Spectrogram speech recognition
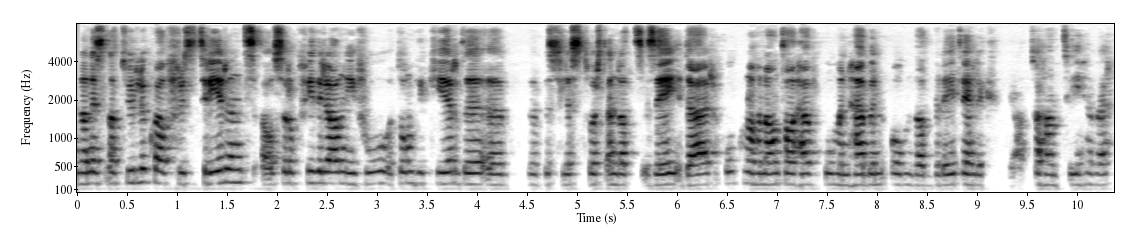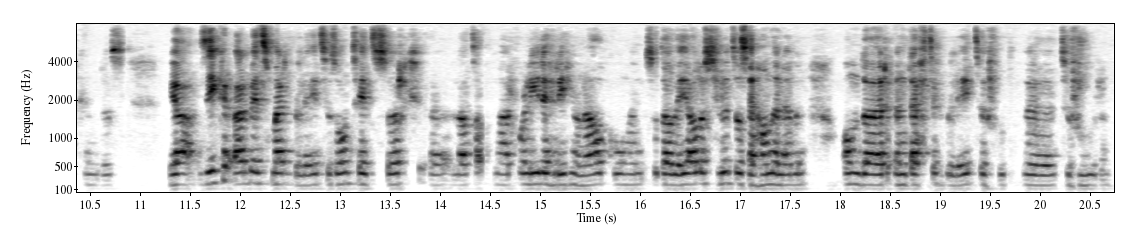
En dan is het natuurlijk wel frustrerend als er op federaal niveau het omgekeerde uh, beslist wordt en dat zij daar ook nog een aantal hefbomen hebben om dat beleid eigenlijk ja, te gaan tegenwerken. Dus ja, zeker arbeidsmarktbeleid, gezondheidszorg, uh, laat dat maar volledig regionaal komen, zodat wij alle sleutels in handen hebben om daar een deftig beleid te, uh, te voeren.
